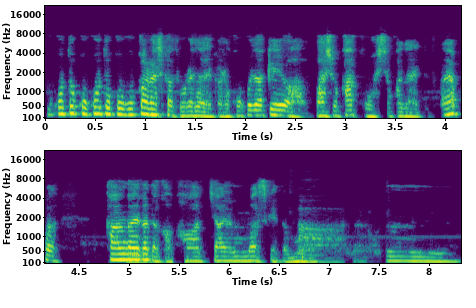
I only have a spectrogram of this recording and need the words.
こことこことここからしか取れないから、ここだけは場所確保しとかないとか、やっぱ考え方が変わっちゃいますけども。うん、ああ、なるほど。うん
